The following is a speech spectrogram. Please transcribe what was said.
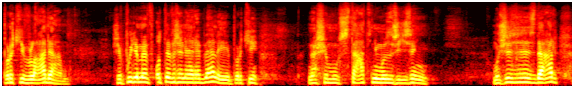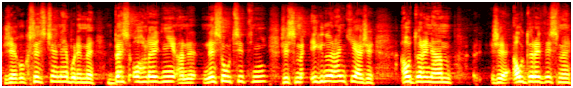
proti vládám. Že půjdeme v otevřené rebelii proti našemu státnímu zřízení. Může se zdát, že jako křesťané budeme bezohlední a nesoucitní, že jsme ignoranti a že, autory nám, že autority jsme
